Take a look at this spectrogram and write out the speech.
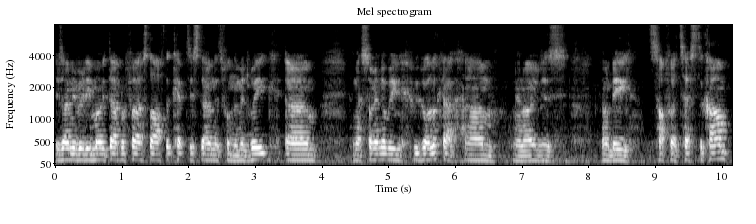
it's only really Mo Dabra first half that kept his standards from the midweek, um, and that's something that we we got to look at. Um, you know, there's going to be tougher tests to come.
